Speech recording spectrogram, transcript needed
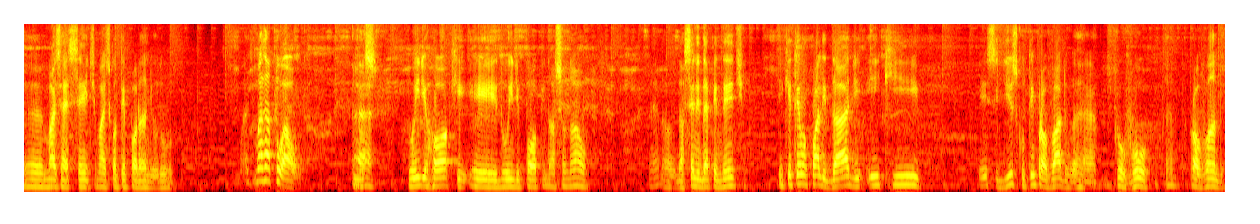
é, mais recente, mais contemporâneo, do, mais, mais atual é, Isso. do indie rock e do indie pop nacional, né, da- da cena independente, e que tem uma qualidade e que esse disco tem provado, é, provou, né, provando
